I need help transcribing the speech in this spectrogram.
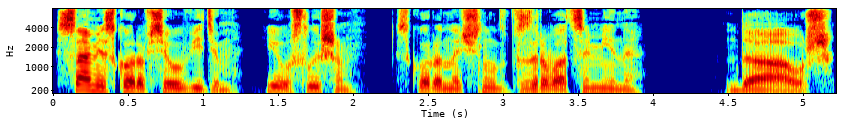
Сами скоро все увидим и услышим. Скоро начнут взрываться мины. Да уж.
